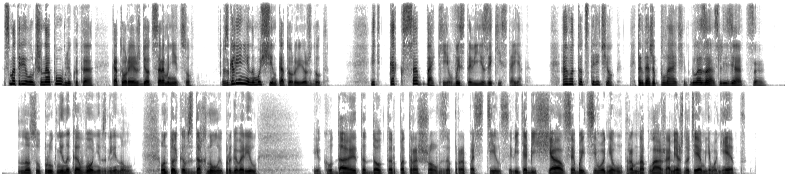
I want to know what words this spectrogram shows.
«Смотри лучше на публику-то, которая ждет срамницу. Взгляни на мужчин, которые ее ждут. Ведь как собаки в выставе языки стоят. А вот тот старичок, тогда же плачет, глаза слезятся». Но супруг ни на кого не взглянул. Он только вздохнул и проговорил — и куда этот доктор Потрошов запропастился? Ведь обещался быть сегодня утром на пляже, а между тем его нет.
